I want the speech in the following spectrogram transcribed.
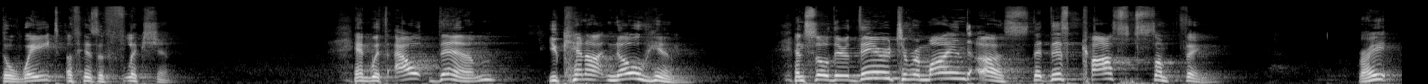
the weight of his affliction. And without them, you cannot know him. And so they're there to remind us that this costs something. Right?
